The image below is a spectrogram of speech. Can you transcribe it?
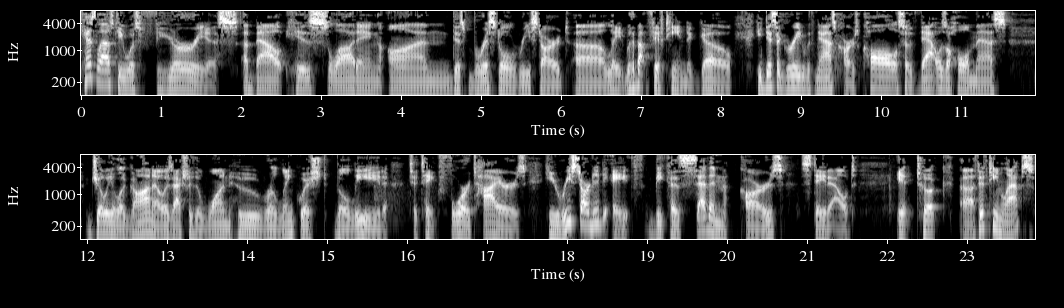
Keselowski was furious about his slotting on this Bristol restart uh, late with about 15 to go. He disagreed with NASCAR's call, so that was a whole mess. Joey Logano is actually the one who relinquished the lead to take four tires. He restarted eighth because seven cars stayed out. It took uh, 15 laps,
